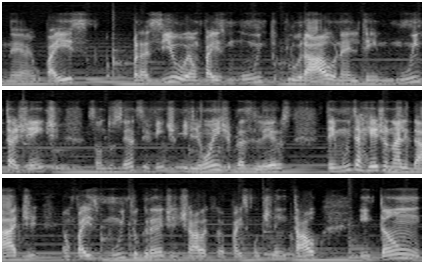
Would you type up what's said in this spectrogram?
né? O país, o Brasil é um país muito plural, né? Ele tem muita gente, são 220 milhões de brasileiros, tem muita regionalidade, é um país muito grande, a gente fala que é um país continental, então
